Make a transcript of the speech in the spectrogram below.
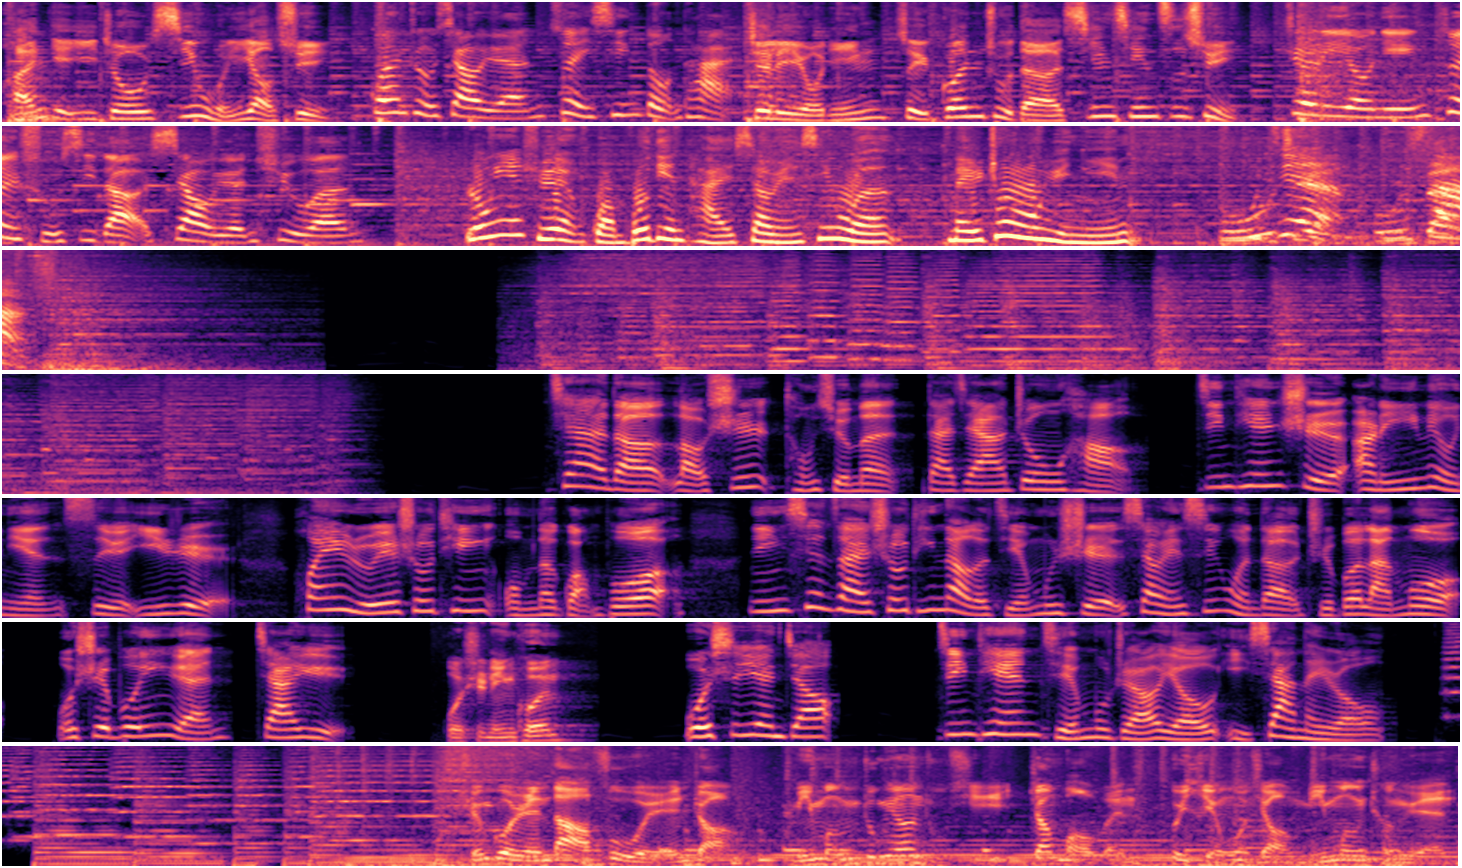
盘点一周新闻要讯，关注校园最新动态。这里有您最关注的新鲜资讯，这里有您最熟悉的校园趣闻。龙岩学院广播电台校园新闻，每周五与您不见不散。亲爱的老师、同学们，大家中午好。今天是二零一六年四月一日，欢迎如约收听我们的广播。您现在收听到的节目是校园新闻的直播栏目，我是播音员佳玉，我是林坤，我是燕娇。今天节目主要有以下内容：全国人大副委员长、民盟中央主席张宝文会见我校民盟成员；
